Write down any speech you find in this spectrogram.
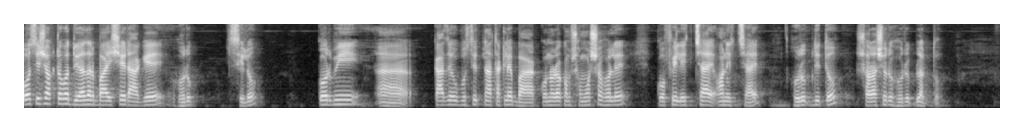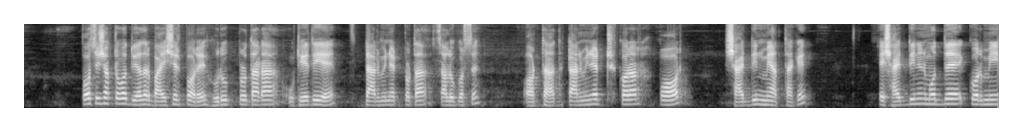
পঁচিশ অক্টোবর দুই হাজার বাইশের আগে হুরুপ ছিল। কর্মী কাজে উপস্থিত না থাকলে বা কোনো রকম সমস্যা হলে কফিল ইচ্ছায়, অনিচ্ছায় হুরুপ দিত, সরাসরি হুরুপ লাগতো। পঁচিশ অক্টোবর দুই হাজার বাইশের পরে হুরুপ প্রথাটা উঠিয়ে দিয়ে টার্মিনেট প্রথা চালু করছে। অর্থাৎ টার্মিনেট করার পর ষাট দিন মেয়াদ থাকে। এই ষাট দিনের মধ্যে কর্মী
